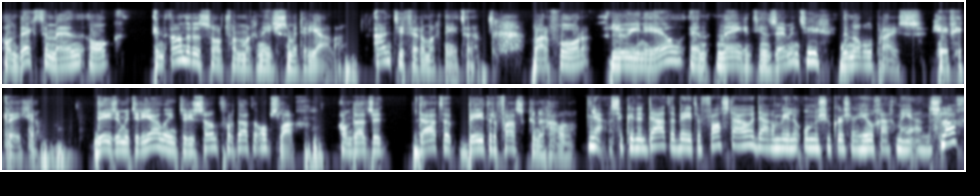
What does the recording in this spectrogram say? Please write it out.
ontdekte men ook een andere soort van magnetische materialen, antiferromagneten, waarvoor Louis Néel in 1970 de Nobelprijs heeft gekregen. Deze materialen interessant voor dataopslag, omdat ze data beter vast kunnen houden. Ja, ze kunnen data beter vasthouden. Daarom willen onderzoekers er heel graag mee aan de slag.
